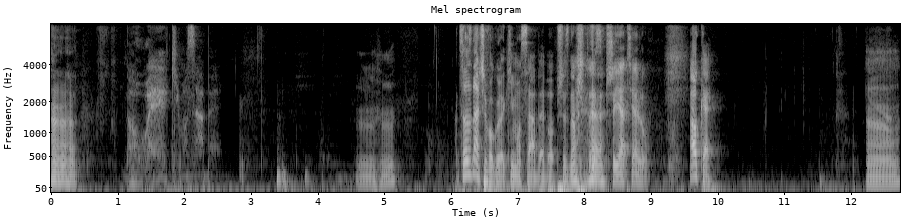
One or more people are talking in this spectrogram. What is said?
no way, Kimosabe. Mhm. Co znaczy w ogóle Kimosabe, bo przyznam, że... To jest przyjacielu. Okej. E,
